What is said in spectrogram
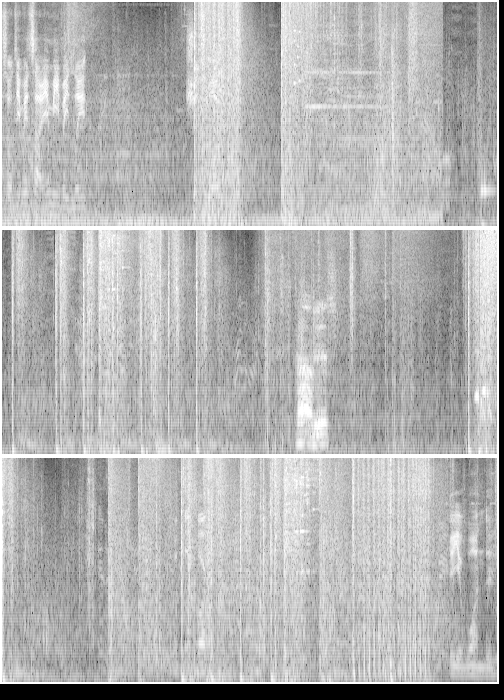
Son teammate s'en vient, mais il va être late. Nah, bitch. What the fuck? Yeah, you won, dude.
